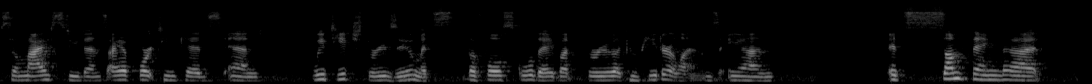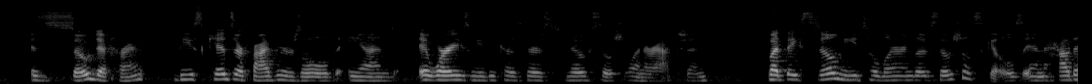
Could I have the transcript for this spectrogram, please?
So my students, I have 14 kids, and we teach through Zoom. It's the full school day, but through a computer lens, and it's something that is so different. These kids are five years old, and it worries me because there's no social interaction. But they still need to learn those social skills and how to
